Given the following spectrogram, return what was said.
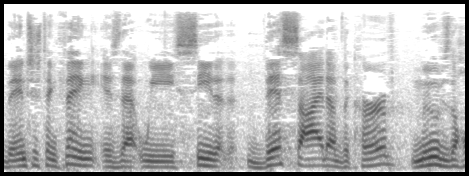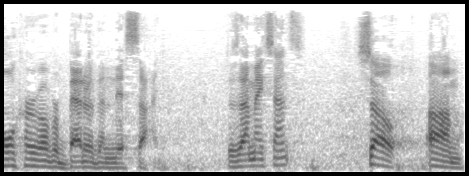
the interesting thing is that we see that this side of the curve moves the whole curve over better than this side. Does that make sense? So, um,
